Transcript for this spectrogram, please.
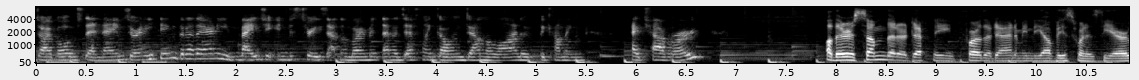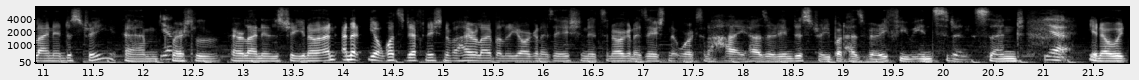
divulge their names or anything, but are there any major industries at the moment that are definitely going down the line of becoming HRO? Oh, there are some that are definitely further down. I mean, the obvious one is the airline industry, um, yep. commercial airline industry. You know, and and you know, what's the definition of a high reliability organization? It's an organization that works in a high hazard industry but has very few incidents. And yeah, you know, it,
